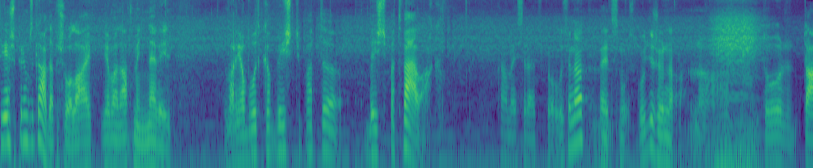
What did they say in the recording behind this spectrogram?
tieši pirms gada ap šo laiku, ja man atmiņa neviļ. Var jau būt, ka bišķi pat, bišķi pat vēlāk. Kā mēs varētu to uzzināt pēc mūsu kuģa žurnāla? No, tur tā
